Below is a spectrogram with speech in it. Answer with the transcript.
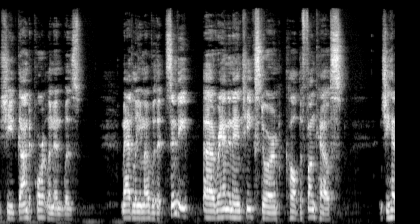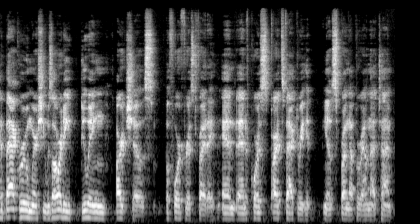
She'd gone to Portland and was madly in love with it. Cindy uh, ran an antique store called the Funk House. She had a back room where she was already doing art shows before First Friday, and and of course Arts Factory had you know sprung up around that time,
